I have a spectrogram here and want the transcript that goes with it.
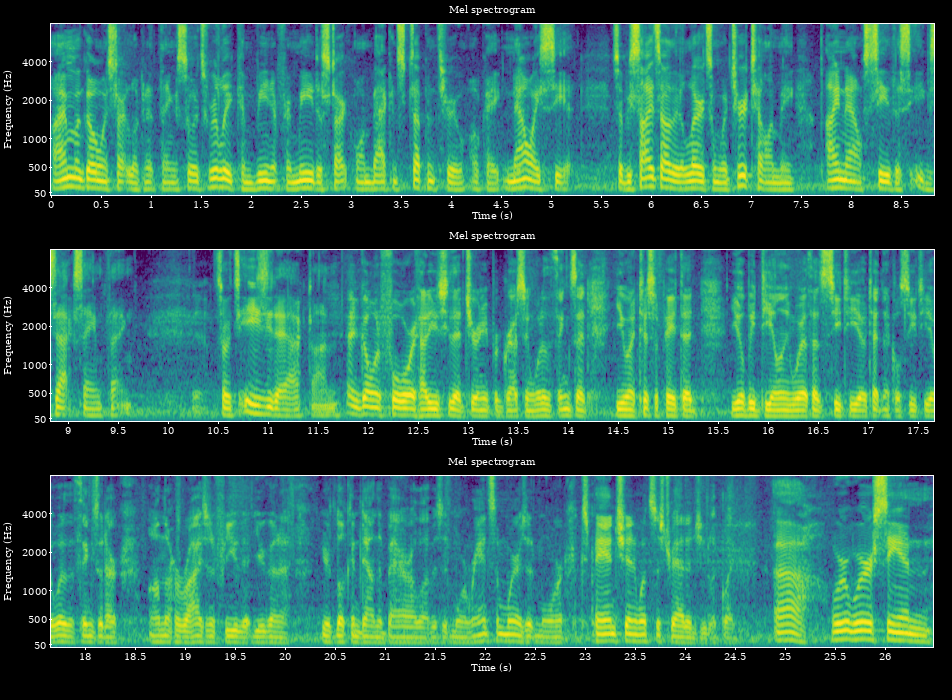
I'm gonna go and start looking at things. So it's really convenient for me to start going back and stepping through, okay, now I see it. So besides all the alerts and what you're telling me, I now see this exact same thing. Yeah. So it's easy to act on. And going forward, how do you see that journey progressing? What are the things that you anticipate that you'll be dealing with as CTO, technical CTO? What are the things that are on the horizon for you that you're gonna you're looking down the barrel of? Is it more ransomware? Is it more expansion? What's the strategy look like? We're, we're seeing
